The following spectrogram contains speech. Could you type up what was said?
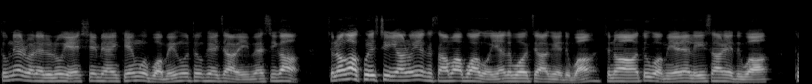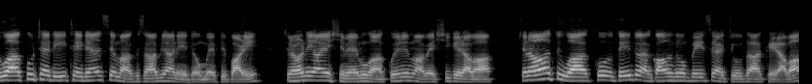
သူနဲ့ရိုနယ်ဒိုတို့ရဲ့ရှင်ပြိုင်ကင်းမှုပေါ်မင်းကိုထုတ်ခဲ့ကြပြီးမက်ဆီကကျွန်တော်ကခရစ္စတီယာနိုရဲ့ကစားမဘွားကိုရန်သဘောကျခဲ့သူပါကျွန်တော်သူ့ကိုအမြဲတမ်းလေးစားတဲ့သူပါ သူကအခုထက်ထိထိတ်တန်းအဆင့်မှာကစားပြနေတုံးပဲဖြစ်ပါတယ်ကျွန်တော်တို့ရဲ့ရှင်ပြိုင်မှုကကွင်းလင်းမှာပဲရှိခဲ့တာပါကျွန်တော်သူကကိုယ်အသေးအတွက်အကောင်းဆုံးပေးဆက်စူးစမ်းခဲ့တာပါ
